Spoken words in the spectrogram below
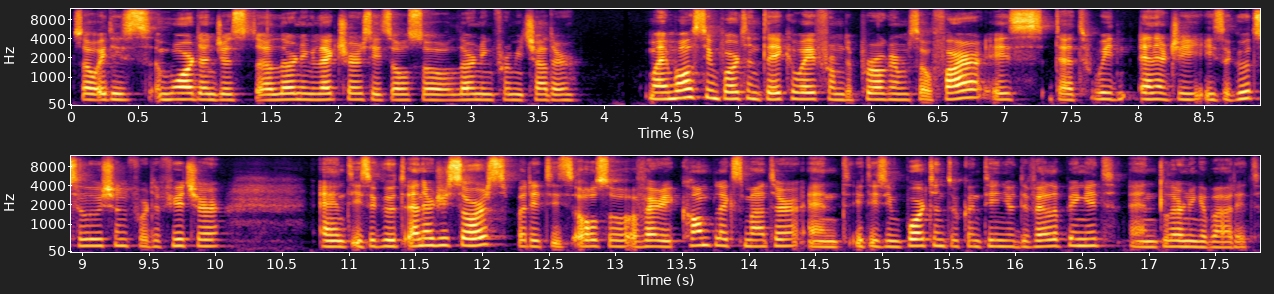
So it is more than just uh, learning lectures, it's also learning from each other. My most important takeaway from the program so far is that wind energy is a good solution for the future and is a good energy source, but it is also a very complex matter and it is important to continue developing it and learning about it.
